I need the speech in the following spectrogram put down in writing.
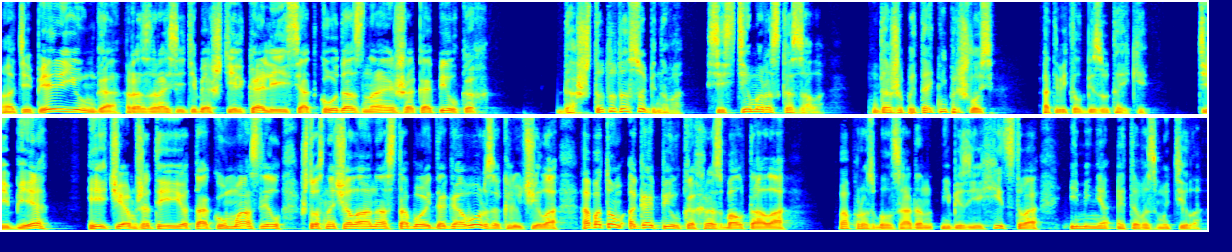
А теперь, Юнга, разрази тебя штиль, колись, откуда знаешь о копилках?» «Да что тут особенного? Система рассказала. Даже пытать не пришлось», — ответил без утайки. «Тебе? И чем же ты ее так умаслил, что сначала она с тобой договор заключила, а потом о копилках разболтала?» Вопрос был задан не без ехидства, и меня это возмутило.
